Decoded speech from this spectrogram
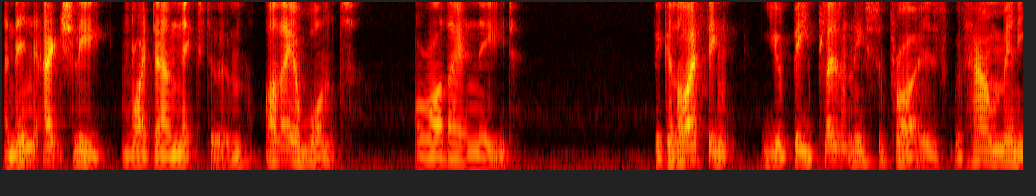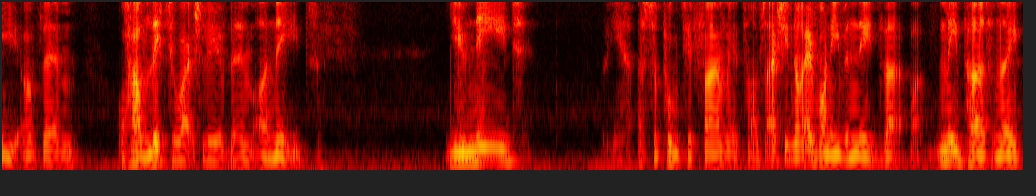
and then actually write down next to them are they a want or are they a need? Because I think you'd be pleasantly surprised with how many of them, or how little actually of them, are needs. You need a supportive family at times. Actually, not everyone even needs that, but me personally,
